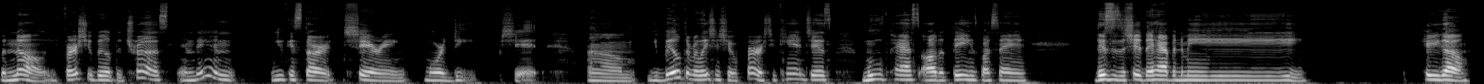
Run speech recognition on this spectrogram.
But no, first you build the trust and then you can start sharing more deep shit. Um, you build the relationship first. You can't just move past all the things by saying, This is the shit that happened to me. Here you go.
